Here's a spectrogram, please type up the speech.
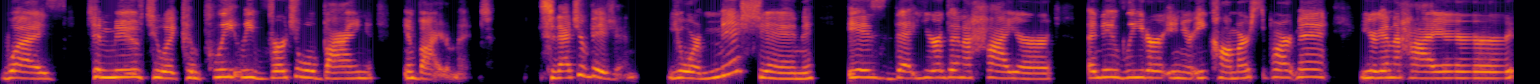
was to move to a completely virtual buying environment. So that's your vision. Your mission is that you're going to hire a new leader in your e commerce department. You're going to hire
